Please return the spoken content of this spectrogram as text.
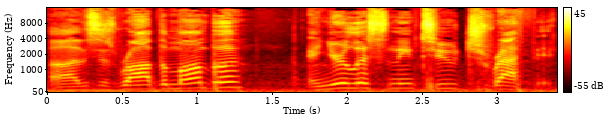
Uh, this is Rob the Mamba, and you're listening to Traffic.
